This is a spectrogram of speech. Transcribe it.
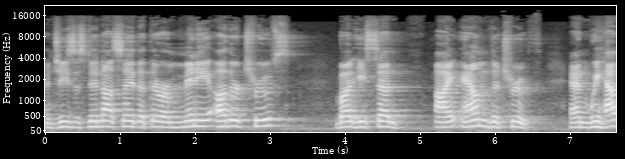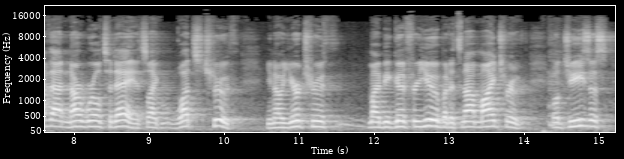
And Jesus did not say that there are many other truths, but he said, I am the truth. And we have that in our world today. It's like, what's truth? You know, your truth might be good for you, but it's not my truth. Well, Jesus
